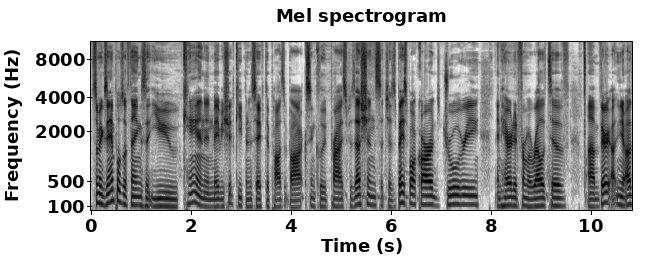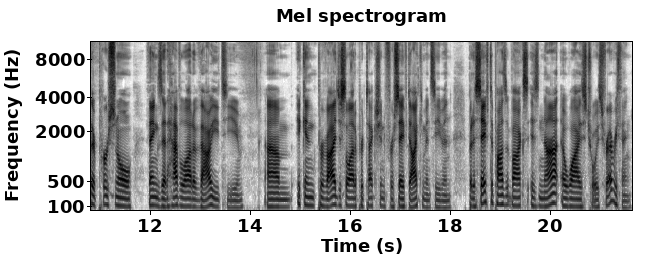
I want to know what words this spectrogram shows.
some examples of things that you can and maybe should keep in a safe deposit box include prized possessions such as baseball cards, jewelry inherited from a relative, um, very you know other personal things that have a lot of value to you. Um, it can provide just a lot of protection for safe documents, even. But a safe deposit box is not a wise choice for everything.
